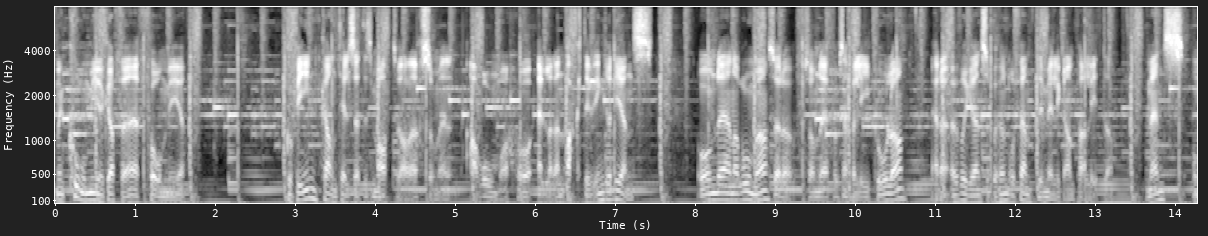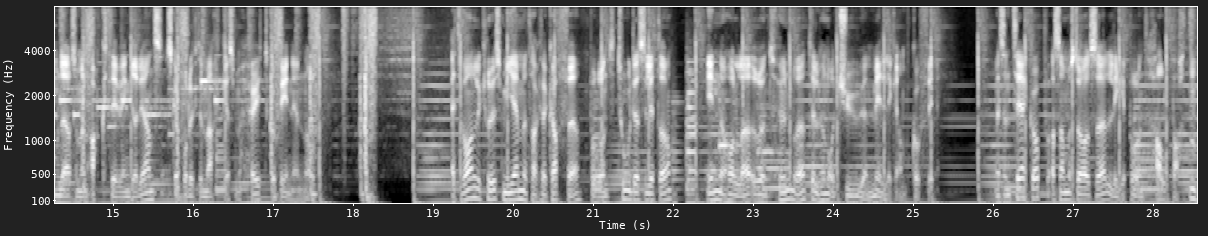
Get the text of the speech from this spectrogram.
Men hvor mye kaffe er for mye? Koffein kan tilsettes i matvarer som en aroma og, eller en aktiv ingrediens. Og om det er en aroma, så er det, som det er f.eks. i cola, er det øvre grense på 150 mg per liter. Mens om det er som en aktiv ingrediens, skal produktet merkes med høyt koffeininnhold. Et vanlig krus med hjemmetrakta kaffe på rundt 2 dl inneholder rundt 100-120 mg koffein. Mens en tekopp av samme størrelse ligger på rundt halvparten.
